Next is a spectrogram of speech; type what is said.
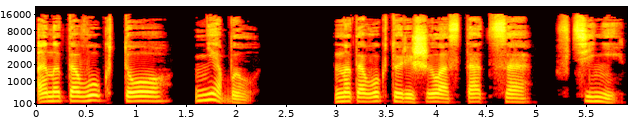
а на того, кто не был, на того, кто решил остаться в тени.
